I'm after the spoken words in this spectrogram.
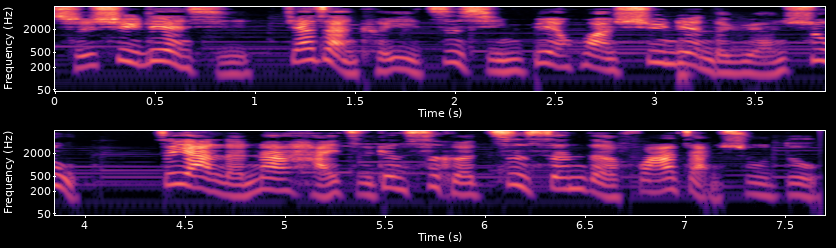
持续练习。家长可以自行变换训练的元素，这样能让孩子更适合自身的发展速度。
